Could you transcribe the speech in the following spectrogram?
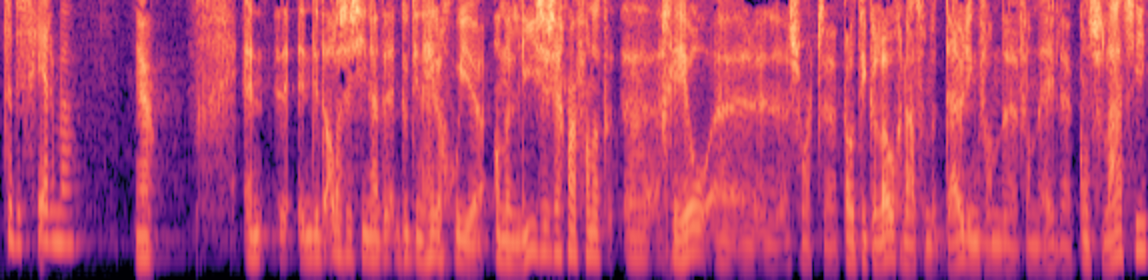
te beschermen. Ja. En in dit alles is doet een hele goede analyse zeg maar, van het uh, geheel. Uh, een soort politieke logenaat van de duiding van de, van de hele constellatie.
